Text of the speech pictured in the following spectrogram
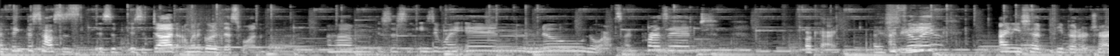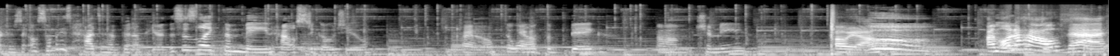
I think this house is is a, is a dud. I'm gonna go to this one. Um, is this an easy way in? No, no outside present. Okay. I see. I feel like I need to be better at strategizing. Oh, somebody's had to have been up here. This is like the main house to go to. I know. The one yeah. with the big um chimney. Oh yeah. I'm on Whoever a did house. That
